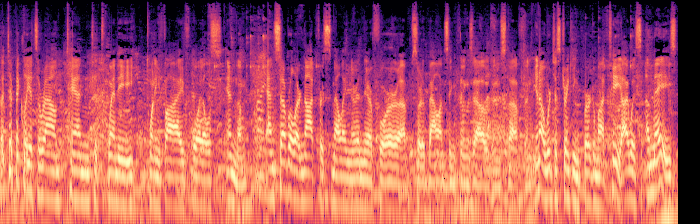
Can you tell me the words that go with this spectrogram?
but typically, it's around 10 to 20, 25 oils in them. And several are not for smelling, they're in there for uh, sort of balancing things out and stuff. And, you know, we're just drinking bergamot tea. I was amazed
